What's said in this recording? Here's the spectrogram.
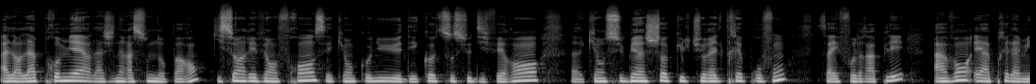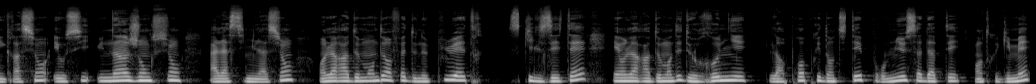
Alors la première, la génération de nos parents, qui sont arrivés en France et qui ont connu des codes sociaux différents, euh, qui ont subi un choc culturel très profond, ça il faut le rappeler, avant et après la migration, et aussi une injonction à l'assimilation. On leur a demandé en fait de ne plus être ce qu'ils étaient et on leur a demandé de renier leur propre identité pour mieux s'adapter, entre guillemets,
